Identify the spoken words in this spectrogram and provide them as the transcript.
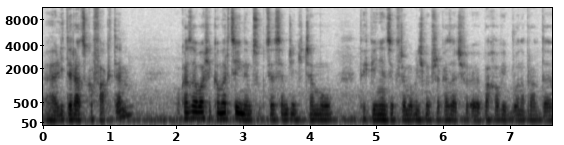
e, literacko faktem, okazała się komercyjnym sukcesem, dzięki czemu tych pieniędzy, które mogliśmy przekazać e, Pachowi, było naprawdę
